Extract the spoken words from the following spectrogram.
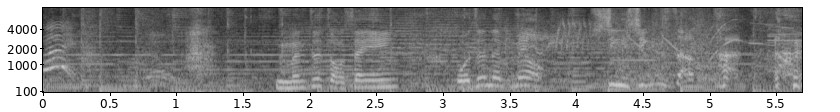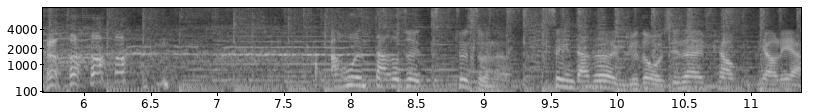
喂！你们这种声音，我真的没有信心上台。阿问大哥最最准了。摄影大哥，你觉得我现在漂不漂亮？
